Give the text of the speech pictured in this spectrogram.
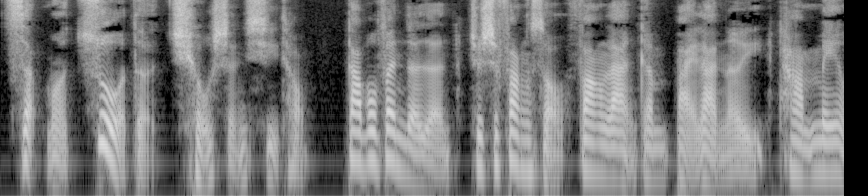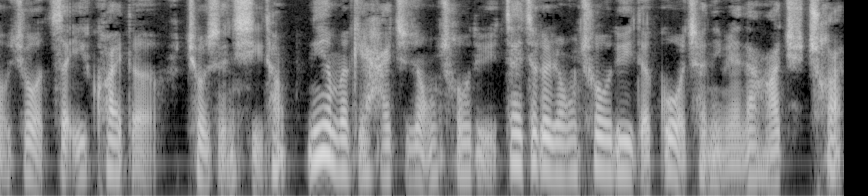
怎么做的求生系统。大部分的人就是放手、放烂跟摆烂而已，他没有做这一块的求生系统。你有没有给孩子容错率？在这个容错率的过程里面，让他去踹，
